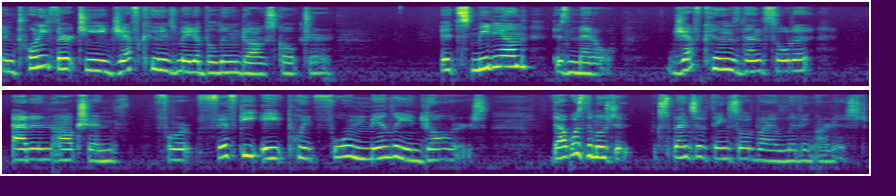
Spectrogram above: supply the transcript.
In 2013, Jeff Koons made a balloon dog sculpture. Its medium is metal. Jeff Koons then sold it at an auction for $58.4 million. That was the most expensive thing sold by a living artist.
